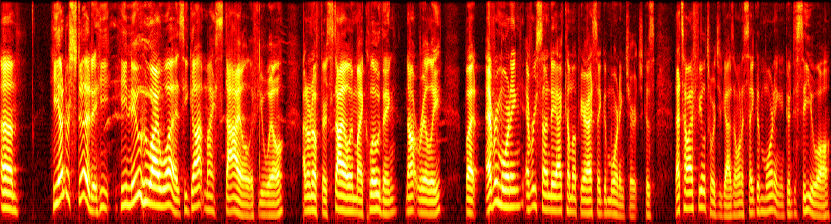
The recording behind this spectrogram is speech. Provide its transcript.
um, he understood. He, he knew who I was. He got my style, if you will. I don't know if there's style in my clothing, not really. But every morning, every Sunday, I come up here, I say, Good morning, church, because that's how I feel towards you guys. I want to say good morning and good to see you all.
